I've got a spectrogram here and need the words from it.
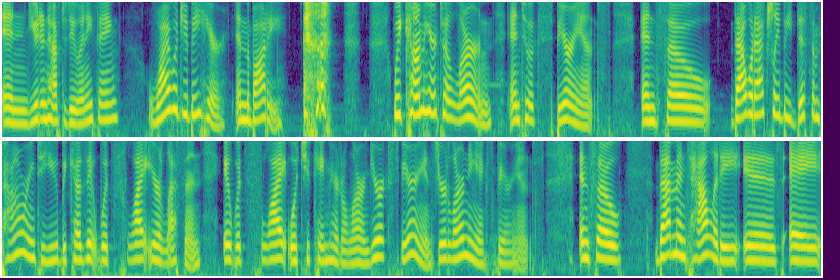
and you didn't have to do anything why would you be here in the body we come here to learn and to experience and so that would actually be disempowering to you because it would slight your lesson. It would slight what you came here to learn, your experience, your learning experience. And so that mentality is a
